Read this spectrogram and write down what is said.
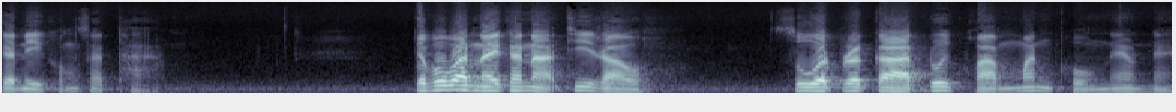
กรณีของศรัทธาจะพบว่าในขณะที่เราสวดประกาศด้วยความมั่นคงแน่วแน่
